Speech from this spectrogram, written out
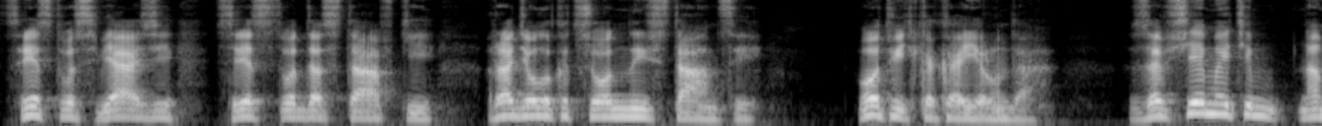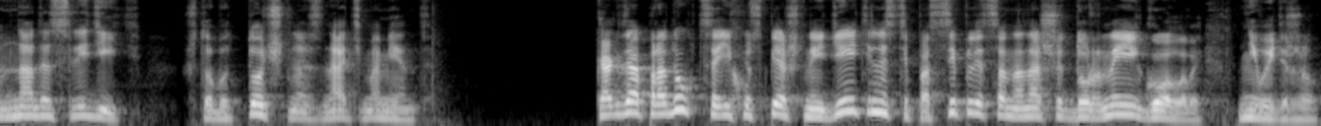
Средства связи, средства доставки – радиолокационные станции. Вот ведь какая ерунда. За всем этим нам надо следить, чтобы точно знать момент. Когда продукция их успешной деятельности посыплется на наши дурные головы. Не выдержал.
